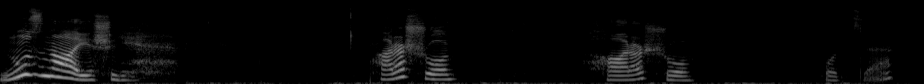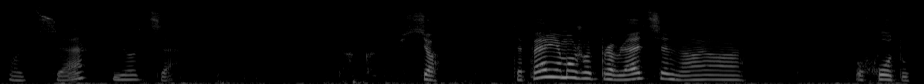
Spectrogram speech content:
Ну, знаєш ли. Хорошо. Хорошо. Оце, оце і оце. Так, все. Тепер я можу відправлятися на охоту.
